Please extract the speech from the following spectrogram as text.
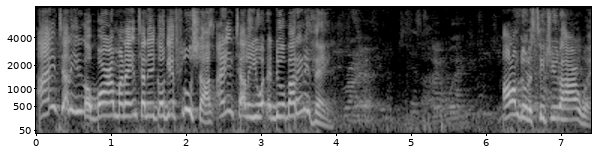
I ain't telling you to go borrow money. I ain't telling you to go get flu shots. I ain't telling you what to do about anything. All I'm doing is teaching you the hard way.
